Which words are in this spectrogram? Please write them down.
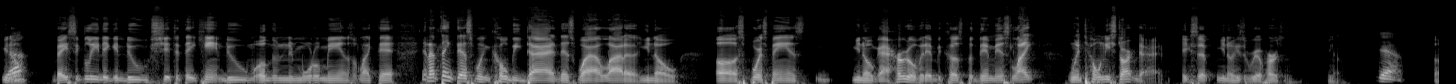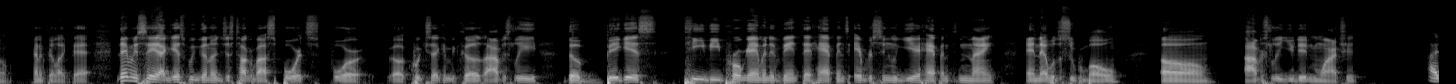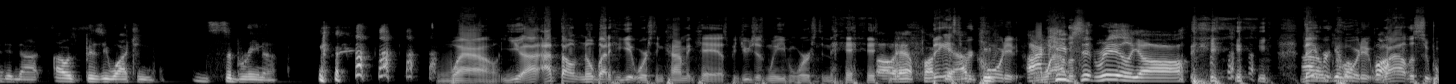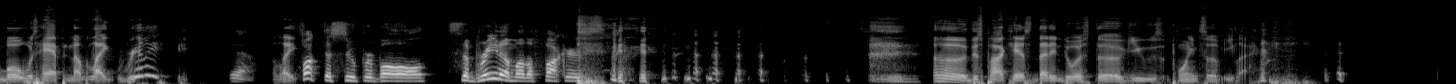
You Yeah. know, basically they can do shit that they can't do other than mortal men and stuff like that. And I think that's when Kobe died. That's why a lot of you know uh, sports fans you know got hurt over that because for them it's like when Tony Stark died, except you know he's a real person. You know, Yeah. so kind of feel like that. Let me say, I guess we're gonna just talk about sports for a quick second because obviously the biggest TV programming event that happens every single year happened tonight, and that was the Super Bowl. Um, obviously you didn't watch it. I did not. I was busy watching Sabrina. Wow, you I, I thought nobody could get worse than Comic Cast, but you just went even worse than that. Oh yeah, fuck they yeah. I keep- recorded I keeps the, it real, y'all. they don't give a recorded while the Super Bowl was happening. I'm like, really? Yeah. Like, Fuck the Super Bowl. Sabrina, motherfuckers. uh, this podcast does not endorse the views points of Eli.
